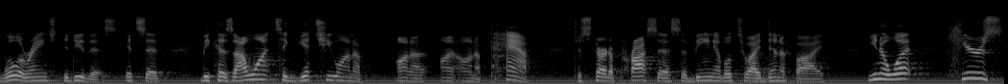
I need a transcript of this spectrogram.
we'll arrange to do this. It's a because I want to get you on a on a on, on a path to start a process of being able to identify. You know what? Here's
